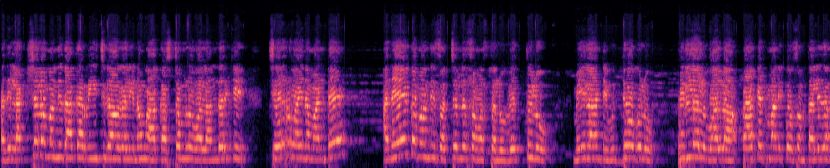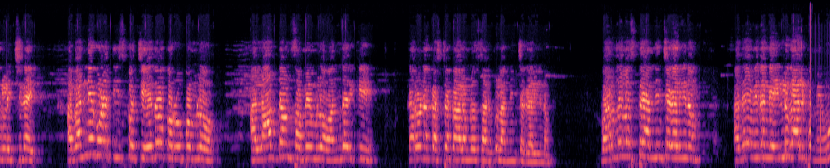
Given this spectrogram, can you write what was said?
అది లక్షల మంది దాకా రీచ్ కాగలిగినాం. ఆ కష్టంలో వాళ్ళందరికీ చేరువైనామంటే అనేక మంది స్వచ్ఛంద సంస్థలు వ్యక్తులు మీలాంటి ఉద్యోగులు పిల్లలు వాళ్ళ ప్యాకెట్ మనీ కోసం తల్లిదండ్రులు ఇచ్చినాయి. అవన్నీ కూడా తీసుకొచ్చి ఏదో ఒక రూపంలో ఆ లాక్డౌన్ సమయంలో అందరికీ కరోనా కష్టకాలంలో సరుకులు అందించగలిగినాం. వరదలు వస్తే అందించగలిగినాం. అదే విధంగా ఇల్లు కాలిపో మేము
